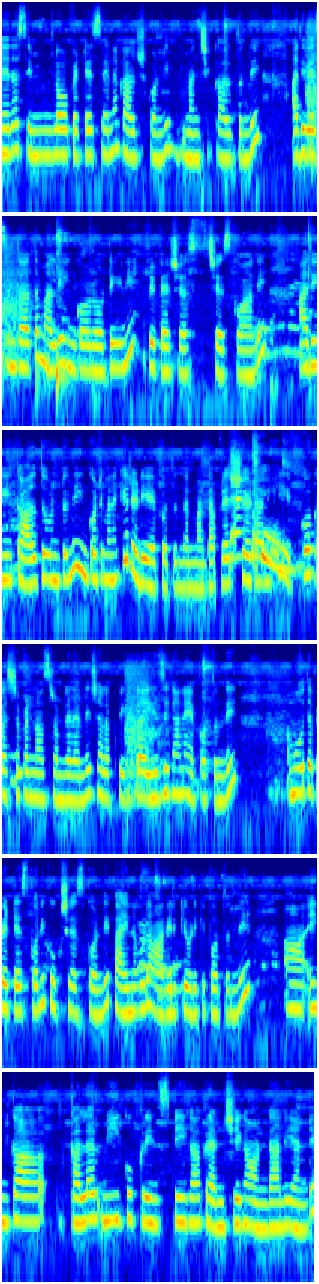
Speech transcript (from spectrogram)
లేదా సిమ్లో పెట్టేసైనా కాల్చుకోండి. మంచిగా కాలుతుంది. అది వేసిన తర్వాత మళ్ళీ ఇంకో రోటీని ప్రిపేర్ చేస్ చేసుకోవాలి. అది కాలుతూ ఉంటుంది. ఇంకోటి మనకి రెడీ అయిపోతుంది అనమాట ప్రెస్ చేయడానికి ఎక్కువ కష్టపడిన అవసరం లేదండి. చాలా క్విక్గా ఈజీగానే అయిపోతుంది. మూత పెట్టేసుకొని కుక్ చేసుకోండి. పైన కూడా ఆవిరికి ఉడికిపోతుంది. ఇంకా కలర్ మీకు క్రిస్పీగా క్రంచీగా ఉండాలి అంటే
